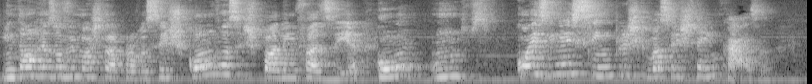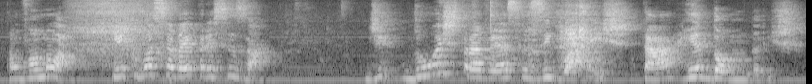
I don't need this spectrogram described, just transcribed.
então eu resolvi mostrar pra vocês como vocês podem fazer com uns coisinhas simples que vocês têm em casa. Então vamos lá. O que, que você vai precisar? De duas travessas iguais, tá? Redondas.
